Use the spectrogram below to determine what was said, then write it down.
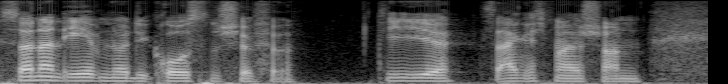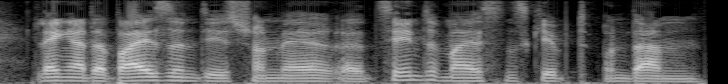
sondern eben nur die großen Schiffe, die, sage ich mal, schon länger dabei sind, die es schon mehrere Zehnte meistens gibt und dann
